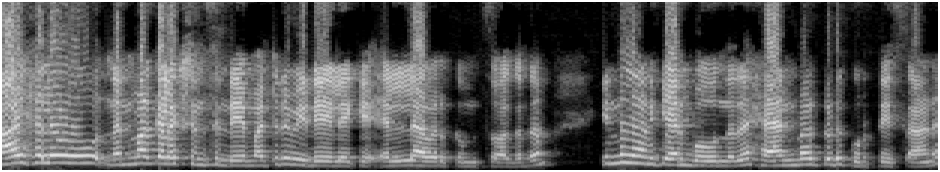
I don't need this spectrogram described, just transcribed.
ഹായ് ഹലോ നന്മ കളക്ഷൻസിന്റെ മറ്റൊരു വീഡിയോയിലേക്ക് എല്ലാവർക്കും സ്വാഗതം. ഇന്ന് കാണിക്കാൻ പോകുന്നത് ഹാൻഡ് വർക്ക്ഡ് കുർത്തീസ് ആണ്.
